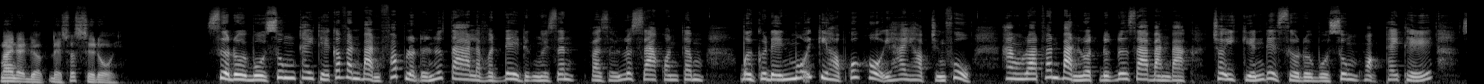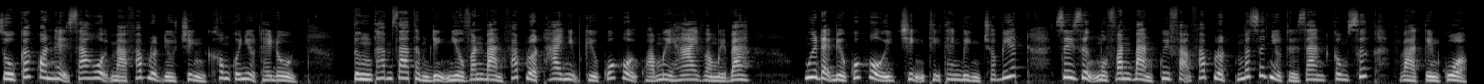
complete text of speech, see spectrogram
nay lại được đề xuất sửa đổi. Sửa đổi bổ sung thay thế các văn bản pháp luật ở nước ta là vấn đề được người dân và giới luật gia quan tâm, bởi cứ đến mỗi kỳ họp Quốc hội hay họp chính phủ, hàng loạt văn bản luật được đưa ra bàn bạc cho ý kiến để sửa đổi bổ sung hoặc thay thế, dù các quan hệ xã hội mà pháp luật điều chỉnh không có nhiều thay đổi. Từng tham gia thẩm định nhiều văn bản pháp luật hai nhiệm kỳ Quốc hội khóa 12 và 13, Nguyên đại biểu Quốc hội Trịnh Thị Thanh Bình cho biết, xây dựng một văn bản quy phạm pháp luật mất rất nhiều thời gian, công sức và tiền của.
